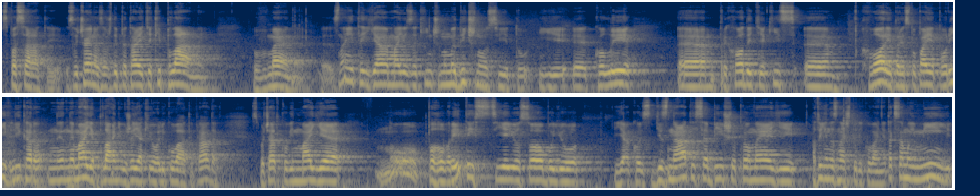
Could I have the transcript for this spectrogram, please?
спасати. Звичайно, завжди питають, які плани в мене. Е, Знаєте, я маю закінчену медичну освіту, і е, коли е, приходить якийсь хворий, переступає поріг, лікар не, не має планів вже, як його лікувати, правда? Спочатку він має ну, поговорити з цією особою, якось дізнатися більше про неї, а тоді назначити лікування. Так само і мій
